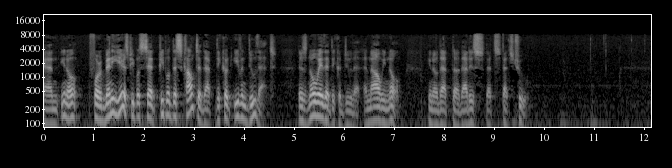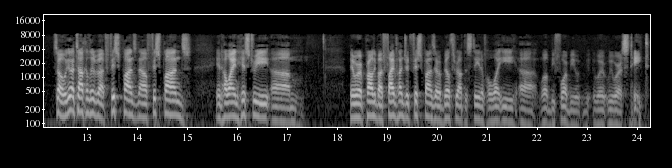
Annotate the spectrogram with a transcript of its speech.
And, you know, for many years, people said, people discounted that they could even do that. There's no way that they could do that. And now we know, you know, that uh, that is, that's, that's true. So we're going to talk a little bit about fish ponds now. Fish ponds in Hawaiian history, um, there were probably about 500 fish ponds that were built throughout the state of Hawaii, uh, well, before we, we, we, were a state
